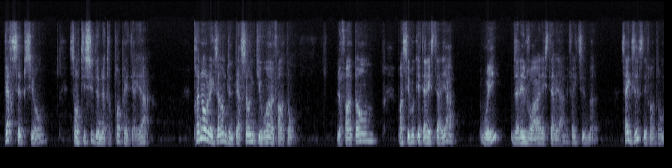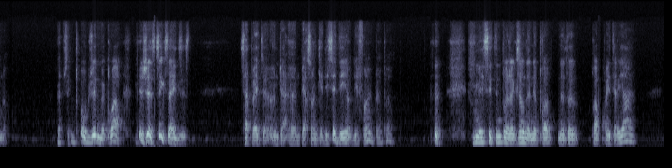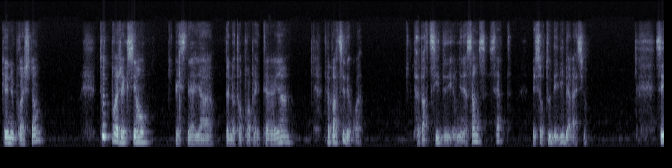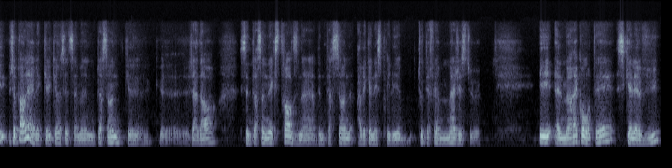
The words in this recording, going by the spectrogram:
perceptions sont issues de notre propre intérieur. Prenons l'exemple d'une personne qui voit un fantôme. Le fantôme, pensez-vous qu'il est à l'extérieur? Oui, vous allez le voir à l'extérieur, effectivement. Ça existe, les fantômes-là. Vous n'êtes pas obligé de me croire, mais je sais que ça existe. Ça peut être une, personne qui est décédée, un défunt, peu importe. mais c'est une projection de notre, propre intérieur que nous projetons. Toute projection extérieur de notre propre intérieur fait partie de quoi? Fait partie des réminiscences, certes, mais surtout des libérations. Je parlais avec quelqu'un cette semaine, une personne que, j'adore. C'est une personne extraordinaire, une personne avec un esprit libre tout à fait majestueux. Et elle me racontait ce qu'elle a vu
